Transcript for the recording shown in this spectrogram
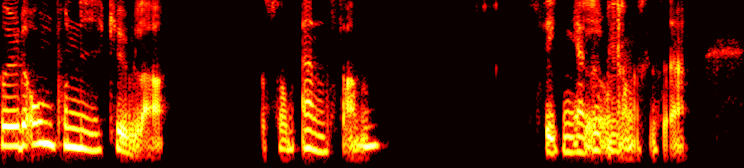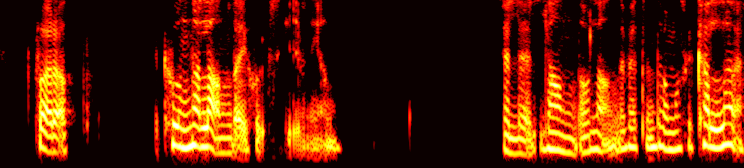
Började om på ny kula som ensam. Singel, om man ska säga. För att kunna landa i sjukskrivningen. Eller landa och landa, jag vet inte vad man ska kalla det.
